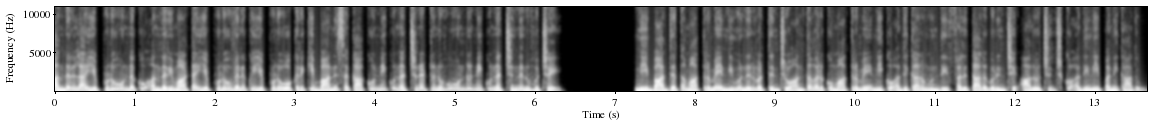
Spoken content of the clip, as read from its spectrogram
అందరిలా ఎప్పుడూ ఉండకు అందరి మాట ఎప్పుడూ వెనుకు ఎప్పుడూ ఒకరికి బానిస కాకు. నీకు నచ్చినట్టు నువ్వు ఉండు నీకు నచ్చింది నువ్వు చేయి నీ బాధ్యత మాత్రమే నీవు నిర్వర్తించు. అంతవరకు మాత్రమే నీకు అధికారం ఉంది. ఫలితాల గురించి ఆలోచించుకు. అది నీ పని కాదు.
